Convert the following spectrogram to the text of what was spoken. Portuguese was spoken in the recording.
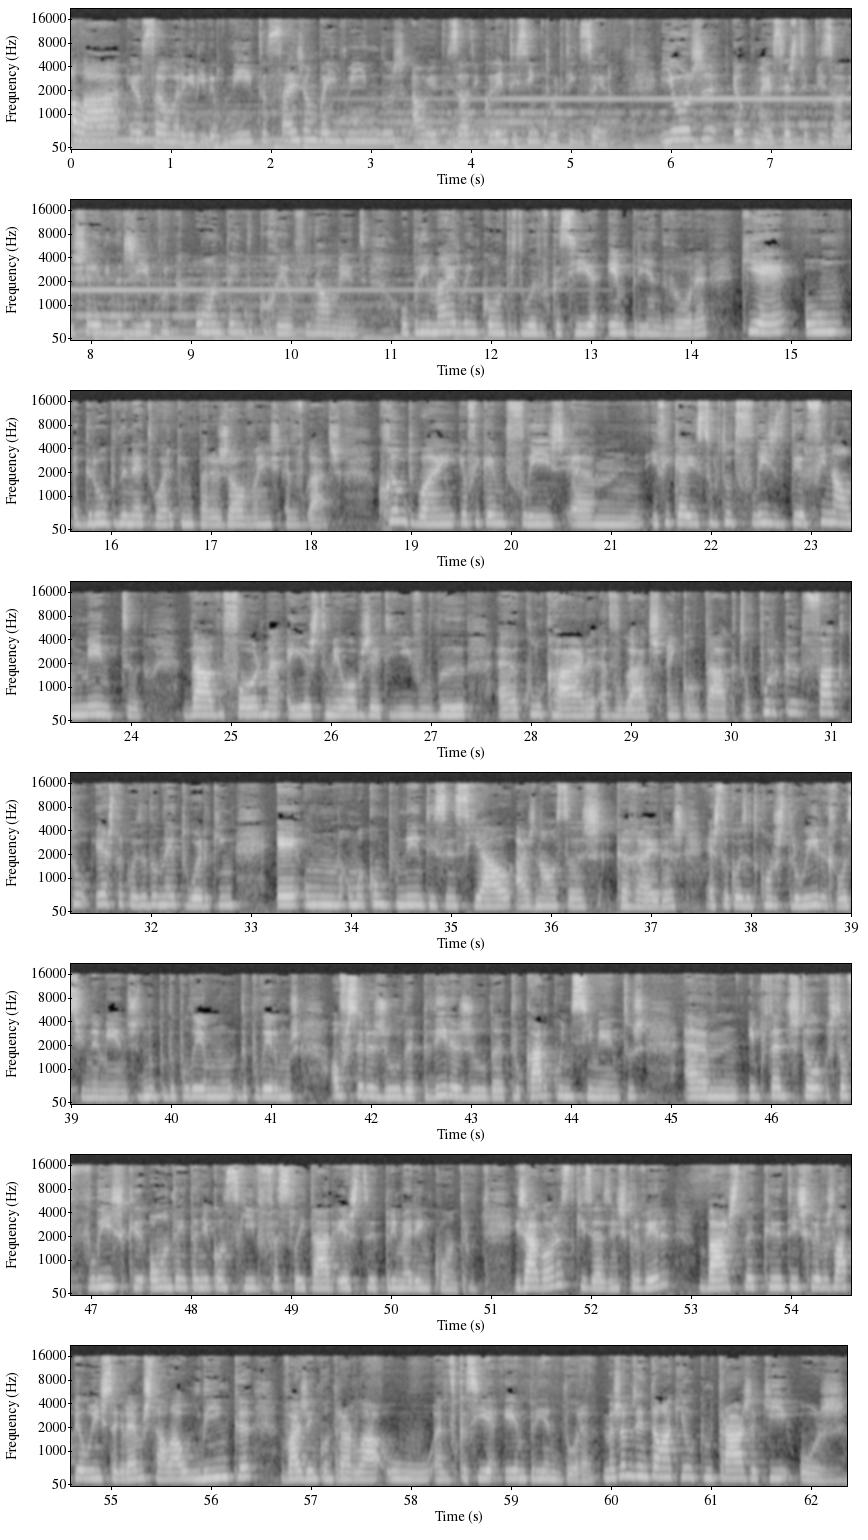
Olá, eu sou a Margarida Bonito, sejam bem-vindos ao episódio 45 do Artigo Zero. E hoje eu começo este episódio cheio de energia porque ontem decorreu finalmente o primeiro encontro do Advocacia Empreendedora, que é um grupo de networking para jovens advogados. Correu muito bem, eu fiquei muito feliz um, e fiquei sobretudo feliz de ter finalmente dado forma a este meu objetivo de uh, colocar advogados em contacto, porque de facto esta coisa do networking é uma, uma componente essencial às nossas carreiras, esta coisa de construir relacionamentos, de, de, podermos, de podermos oferecer ajuda, pedir ajuda, trocar conhecimentos. Um, e portanto estou, estou feliz que ontem tenha conseguido facilitar este primeiro encontro. E já agora, se quiseres inscrever, basta que te inscrevas lá pelo Instagram, está lá o link, vais encontrar lá o Advocacia Empreendedora. Mas vamos então àquilo que me traz aqui hoje.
